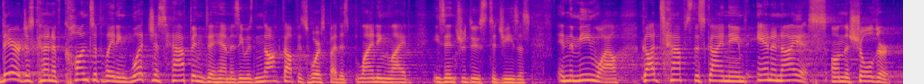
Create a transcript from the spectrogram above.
there, just kind of contemplating what just happened to him as he was knocked off his horse by this blinding light, he's introduced to Jesus. In the meanwhile, God taps this guy named Ananias on the shoulder.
